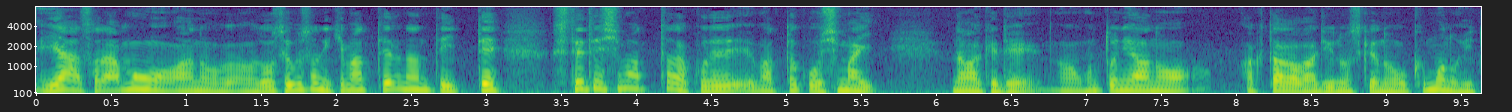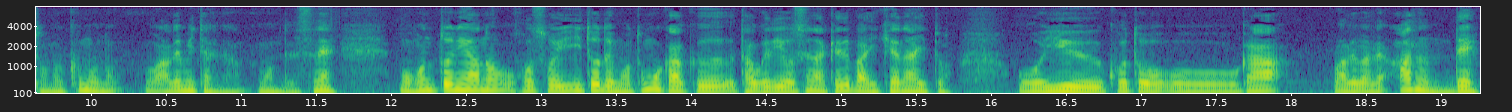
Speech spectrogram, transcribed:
いやそれはもうあのどうせ嘘に決まってるなんて言って捨ててしまったらこれ全くおしまいなわけで本当にあの芥川龍之介の「雲の糸」の雲のあれみたいなもんですね。もう本当にあの細い糸でもともかく手繰り寄せなければいけないということが我々あるんで、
